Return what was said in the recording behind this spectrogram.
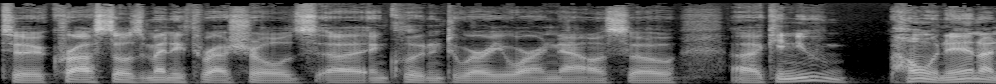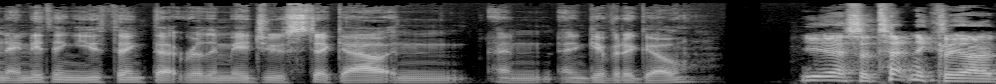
to cross those many thresholds, uh, including to where you are now. So, uh, can you hone in on anything you think that really made you stick out and and and give it a go? Yeah, so technically I,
